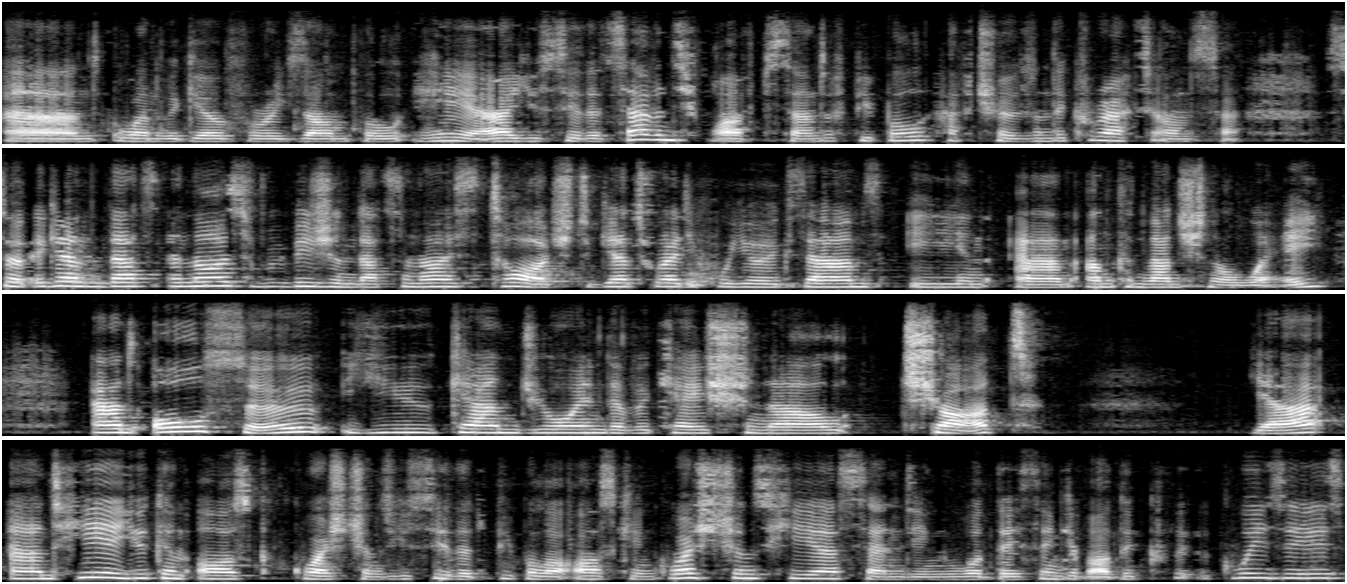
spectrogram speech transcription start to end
And when we go for example here you see that 75% of people have chosen the correct answer. So again that's a nice revision that's a nice touch to get ready for your exams in an unconventional way. And also you can join the vocational chat yeah and here you can ask questions. You see that people are asking questions here sending what they think about the quizzes.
